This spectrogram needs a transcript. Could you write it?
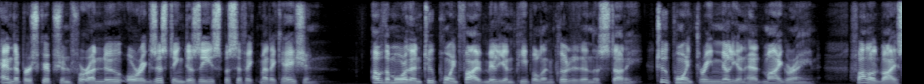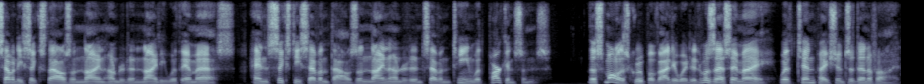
and a prescription for a new or existing disease specific medication. Of the more than 2.5 million people included in the study, 2.3 million had migraine, followed by 76,990 with MS and 67,917 with Parkinson's. The smallest group evaluated was SMA, with 10 patients identified.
